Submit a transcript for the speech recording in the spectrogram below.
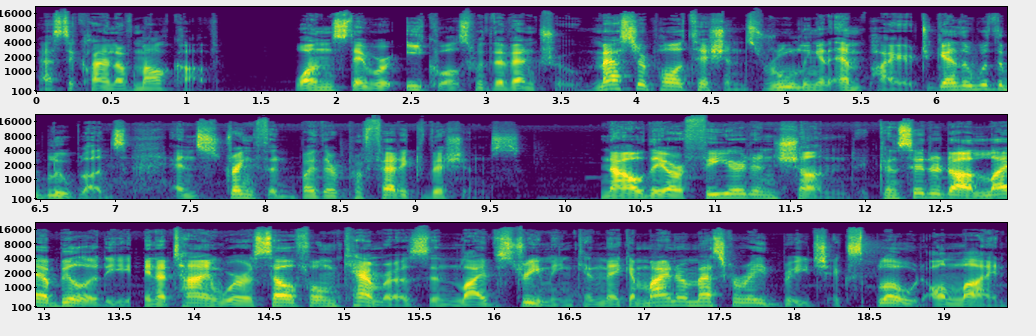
as the clan of Malkav. Once they were equals with the Ventrue, master politicians ruling an empire together with the Blue Bloods and strengthened by their prophetic visions. Now they are feared and shunned, considered a liability in a time where cell phone cameras and live streaming can make a minor masquerade breach explode online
